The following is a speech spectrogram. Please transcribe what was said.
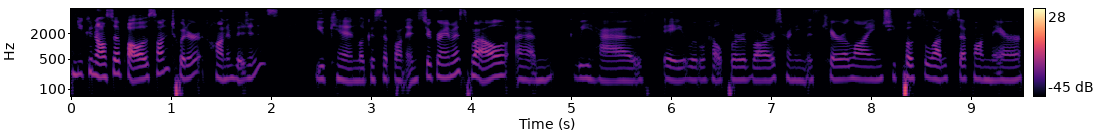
you can also follow us on Twitter at Haunted Visions. You can look us up on Instagram as well. Um, we have a little helper of ours. Her name is Caroline. She posts a lot of stuff on there.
